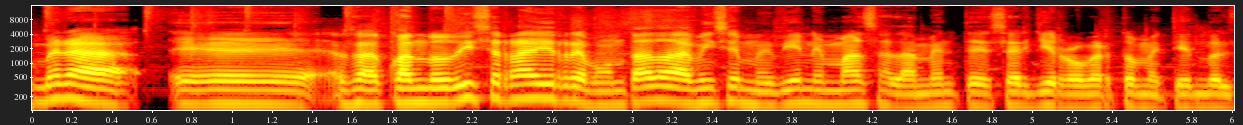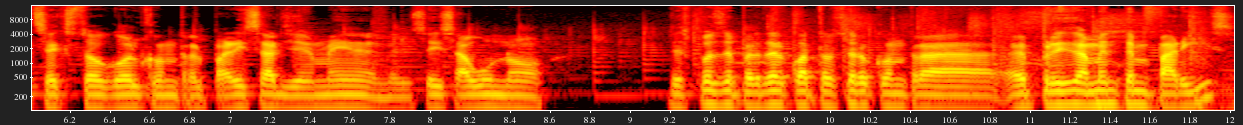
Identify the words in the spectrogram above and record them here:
Mira, eh, o sea, cuando dice Ray remontada, a mí se me viene más a la mente Sergi Roberto metiendo el sexto gol contra el Paris Saint Germain en el 6 a 1 después de perder 4-0 contra eh, precisamente en París.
